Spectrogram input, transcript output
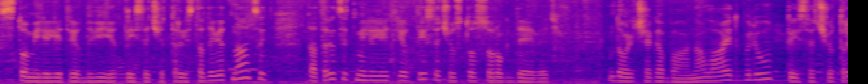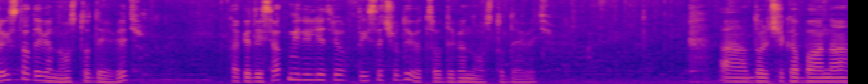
100 мл 2319 та 30 мл 1149. Dolce Gabbana Light Blue 1399 та 50 мл 1999. А Dolce Gabbana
